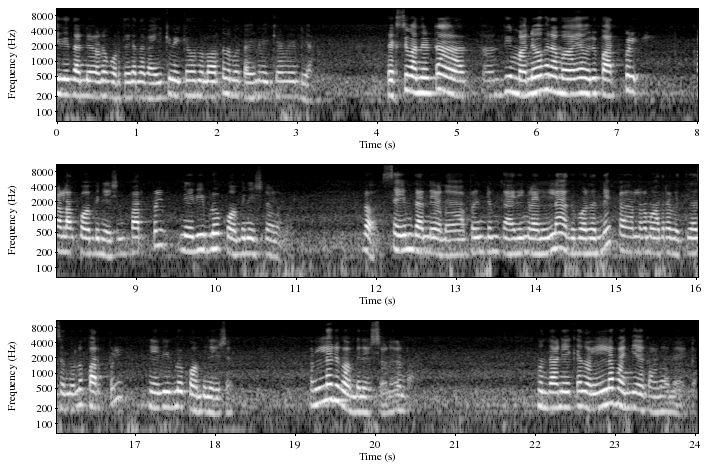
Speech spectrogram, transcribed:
രീതിയിൽ തന്നെയാണ് കൊടുത്തേക്കുന്നത്. കൈക്ക് വെക്കണമെന്നുള്ളവർക്ക് നമുക്ക് കയ്യിൽ വെക്കാൻ വേണ്ടിയാണ്. നെക്സ്റ്റ് വന്നിട്ട് അതിമനോഹരമായ ഒരു purple colour combination purple navy blue കോമ്പിനേഷനാണത് കേട്ടോ സെയിം തന്നെയാണ്. ആ പ്രിന്റും കാര്യങ്ങളെല്ലാം അതുപോലെ തന്നെ കളർ മാത്രമേ വ്യത്യാസമൊന്നുള്ളൂ പർപ്പിൾ നേവി ബ്ലൂ കോമ്പിനേഷൻ നല്ലൊരു കോമ്പിനേഷനാണ് കണ്ടോ? മുന്താണിയൊക്കെ നല്ല ഭംഗിയാണ് കാണാനായിട്ട്.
